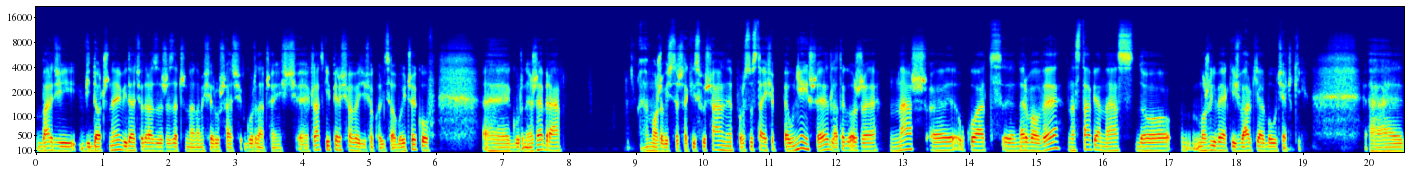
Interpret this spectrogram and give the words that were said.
bardziej widoczny. Widać od razu, że zaczyna nam się ruszać górna część e, klatki piersiowej, gdzieś okolice obojczyków, górne żebra może być też taki słyszalny, po prostu staje się pełniejszy, dlatego że nasz e, układ e, nerwowy nastawia nas do możliwej jakiejś walki albo ucieczki. E,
